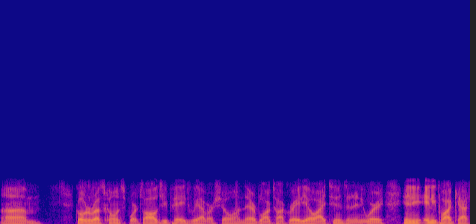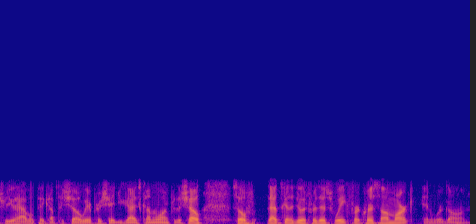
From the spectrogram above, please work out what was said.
Um, go over to Russ Cohen Sportsology page. We have our show on there, Blog Talk Radio, iTunes, and anywhere any any podcatcher you have will pick up the show. We appreciate you guys coming along for the show. So that's going to do it for this week. For Chris, on Mark, and we're gone.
